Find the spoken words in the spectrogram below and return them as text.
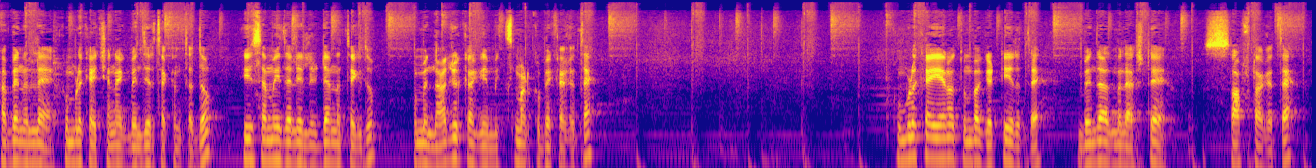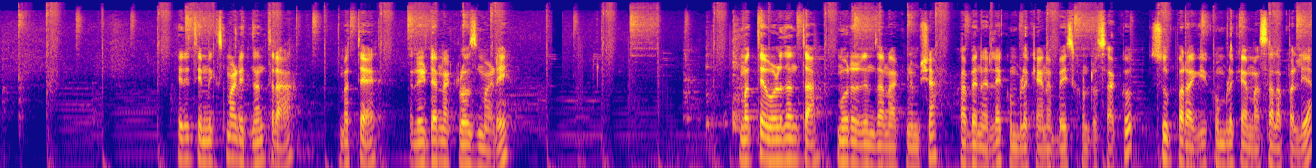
ಹಬೆನಲ್ಲೇ ಕುಂಬಳಕಾಯಿ ಚೆನ್ನಾಗಿ ಬೆಂದಿರ್ತಕ್ಕಂಥದ್ದು. ಈ ಸಮಯದಲ್ಲಿ ಲಿಡ್ಡನ್ನು ತೆಗೆದು ಒಮ್ಮೆ ನಾಜೂಕಾಗಿ ಮಿಕ್ಸ್ ಮಾಡ್ಕೋಬೇಕಾಗತ್ತೆ. ಕುಂಬಳಕಾಯಿ ಏನೋ ತುಂಬ ಗಟ್ಟಿ ಇರುತ್ತೆ, ಬೆಂದಾದ್ಮೇಲೆ ಅಷ್ಟೇ ಸಾಫ್ಟ್ ಆಗುತ್ತೆ. ಈ ರೀತಿ ಮಿಕ್ಸ್ ಮಾಡಿದ ನಂತರ ಮತ್ತೆ ಲಿಡ್ಡನ್ನು ಕ್ಲೋಸ್ ಮಾಡಿ, ಮತ್ತೆ ಉಳಿದಂಥ ಮೂರರಿಂದ ನಾಲ್ಕು ನಿಮಿಷ ಹಬೆನಲ್ಲೇ ಕುಂಬಳಕಾಯಿನ ಬೇಯಿಸ್ಕೊಂಡ್ರೆ ಸಾಕು. ಸೂಪರಾಗಿ ಕುಂಬಳಕಾಯಿ ಮಸಾಲ ಪಲ್ಯ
